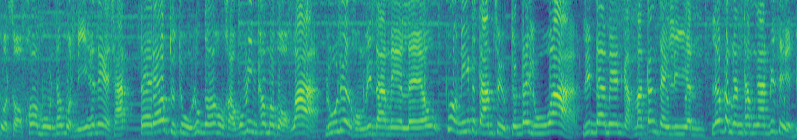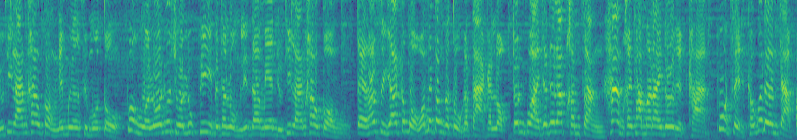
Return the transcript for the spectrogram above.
ตรวจสอบข้อมูลทั้งหมดนี้ให้แน่ชัด แต่แล้วจู่ๆลูกน้องของเขาก็วิ่งเข้ามาบอกว่า รู้เรื่องของลินดาแมนแล้ว พวกนี้ไปตามสืบจนได้รู้ว่าลินดาแมนกลับมาตั้งใจเรียน แล้วกำลังทำงานพิเศษอยู่ที่ร้านข้าวกล่องในเมืองซึโมโตะพวกหัวโล้นก็ชวนลูกพี่ไปถล่มลินดาแมนอยู่ที่ร้านข้าวกล่อง แต่ทัศยะก็บอกว่าไม่ต้องกระตุกกระตากกันหรอก จนกว่าจะได้รับคำสั่ง ห้ามใครทำอะไรโดยเด็ดขาด พูดเสร็จเขาก็เดินจากไป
